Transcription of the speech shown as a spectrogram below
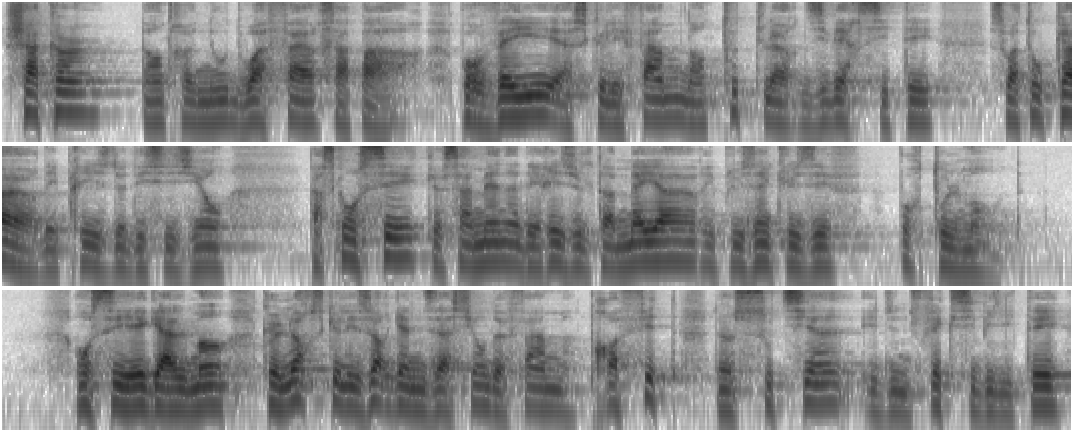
Chacun d'entre nous doit faire sa part pour veiller à ce que les femmes, dans toute leur diversité, soient au cœur des prises de décision parce qu'on sait que ça mène à des résultats meilleurs et plus inclusifs pour tout le monde. On sait également que lorsque les organisations de femmes profitent d'un soutien et d'une flexibilité,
